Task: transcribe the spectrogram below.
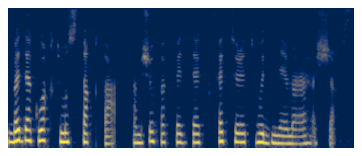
بدك وقت مستقطع. عم شوفك بدك فترة هدنة مع هالشخص.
